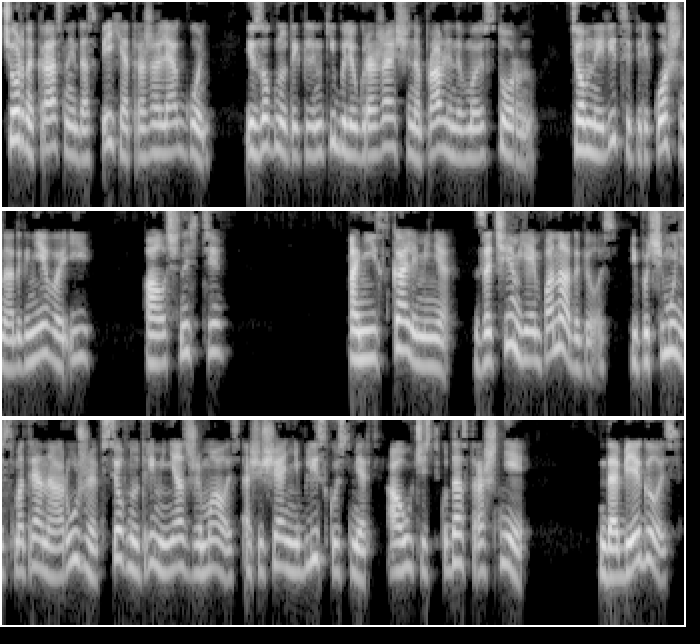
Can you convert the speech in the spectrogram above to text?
Черно-красные доспехи отражали огонь, изогнутые клинки были угрожающе направлены в мою сторону, темные лица перекошены от гнева и... алчности. Они искали меня, Зачем я им понадобилась? И почему, несмотря на оружие, все внутри меня сжималось, ощущая не близкую смерть, а участь куда страшнее? Добегалась?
